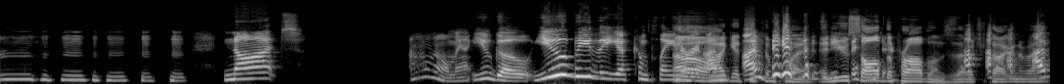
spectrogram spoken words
Mm-hmm. Not. I don't know, man. You go. You be the uh, complainer. Oh, and I'm, I get to I'm complain, and you solve the problems. Is that what you're talking about? I'm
